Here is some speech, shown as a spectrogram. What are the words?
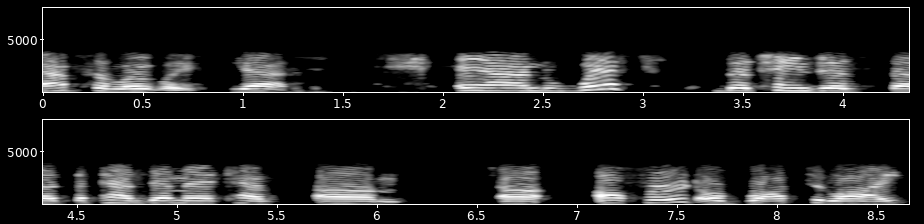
Absolutely. Yes. And with the changes that the pandemic has um, uh, offered or brought to light,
